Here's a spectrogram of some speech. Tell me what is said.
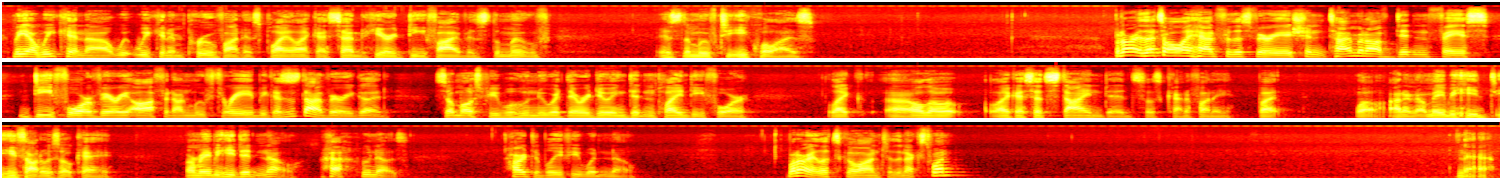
But yeah, we can uh, we, we can improve on his play. Like I said here, d5 is the move, is the move to equalize. But all right, that's all I had for this variation. Taimanov didn't face d4 very often on move 3 because it's not very good. So most people who knew what they were doing didn't play d4. Like, uh, although, like I said, Stein did, so it's kind of funny. But, well, I don't know. Maybe he, he thought it was okay. Or maybe he didn't know. who knows? Hard to believe he wouldn't know. But all right, let's go on to the next one. Nah.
